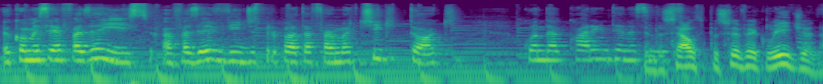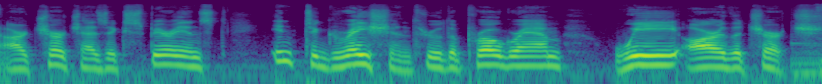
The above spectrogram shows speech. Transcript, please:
eu comecei a fazer isso, a fazer vídeos para a plataforma TikTok, quando a quarentena se In the South Pacific region, our church has experienced integration through the program We Are the Church.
